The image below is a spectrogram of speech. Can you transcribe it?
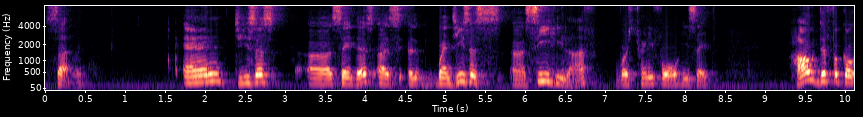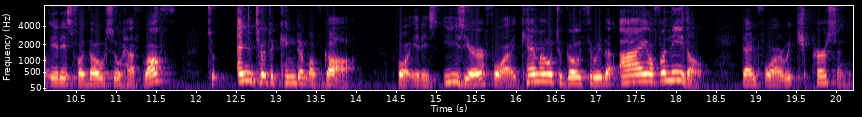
Sadly. And Jesus uh, said this uh, uh, when Jesus uh, see he left, verse 24, he said, How difficult it is for those who have wealth to enter the kingdom of God. For it is easier for a camel to go through the eye of a needle than for a rich person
